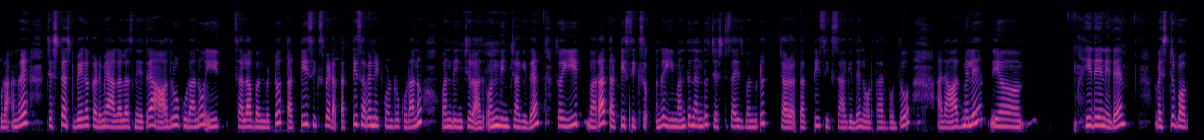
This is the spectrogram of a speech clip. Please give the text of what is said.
ಕೂಡ. ಅಂದರೆ ಚೆಸ್ಟ್ ಅಷ್ಟು ಬೇಗ ಕಡಿಮೆ ಆಗಲ್ಲ ಸ್ನೇಹಿತರೆ, ಆದರೂ ಕೂಡ ಈ ಸಲ ಬಂದ್ಬಿಟ್ಟು ತರ್ಟಿ ಸಿಕ್ಸ್ ಬೇಡ ತರ್ಟಿ ಸೆವೆನ್ ಇಟ್ಕೊಂಡ್ರೂ ಕೂಡ ಒಂದು ಇಂಚ್ ಒಂದು ಇಂಚಾಗಿದೆ ಸೊ ಈ ವಾರ ತರ್ಟಿ ಸಿಕ್ಸು ಅಂದರೆ ಈ ಮಂತ್ ನಂದು ಚೆಸ್ಟ್ ಸೈಜ್ ಬಂದ್ಬಿಟ್ಟು ಚ ತರ್ಟಿ ಸಿಕ್ಸ್ ಆಗಿದೆ ನೋಡ್ತಾ ಇರ್ಬೋದು. ಅದಾದಮೇಲೆ ಇದೇನಿದೆ? ವೆಸ್ಟ್ ಭಾಗ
